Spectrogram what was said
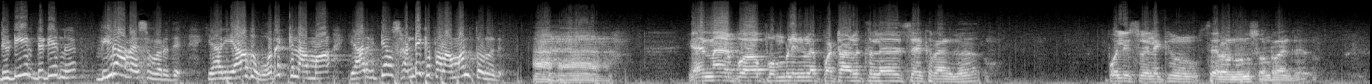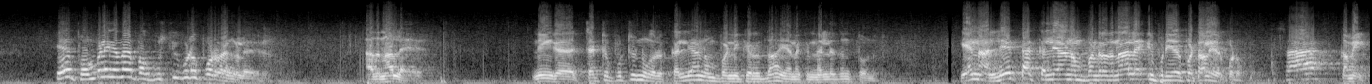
திடீர் திடீர்னு வீராவேசம் வருது. யாரையாவது உதைக்கலாமா? யாருக்கிட்டயும் சண்டைக்கு போலாமான்னு தோணுது. ஆஹா. ஏன்னா இப்போ பொம்பளைங்களை பட்டாளத்துல சேர்க்கறாங்க. போலீஸ் வேலைக்கும் சேரணும்னு சொல்றாங்க. ஏன் பொம்பளைங்க தான் இப்ப குஸ்தி கூட போடுறாங்களே? அதனால நீங்க சட்டு புட்டுன்னு ஒரு கல்யாணம் பண்ணிக்கிறது தான் எனக்கு நல்லதுன்னு தோணுது. ஏன்னா லேட்டா கல்யாணம் பண்றதுனால இப்படி ஏற்பட்டாலும் ஏற்படும். சார். கமிங்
